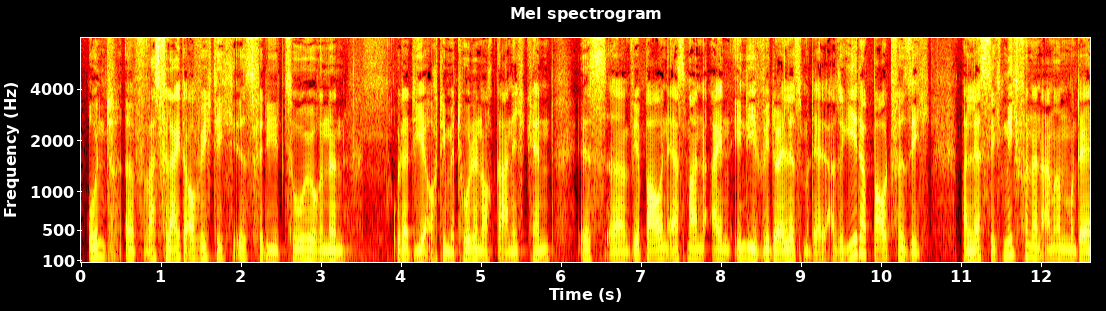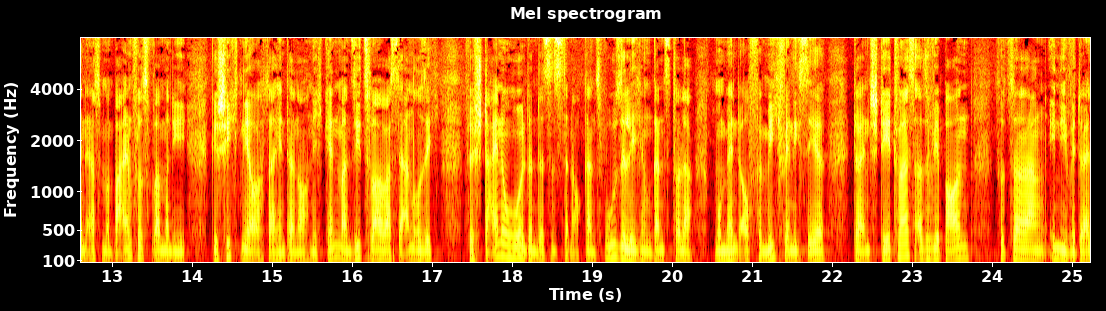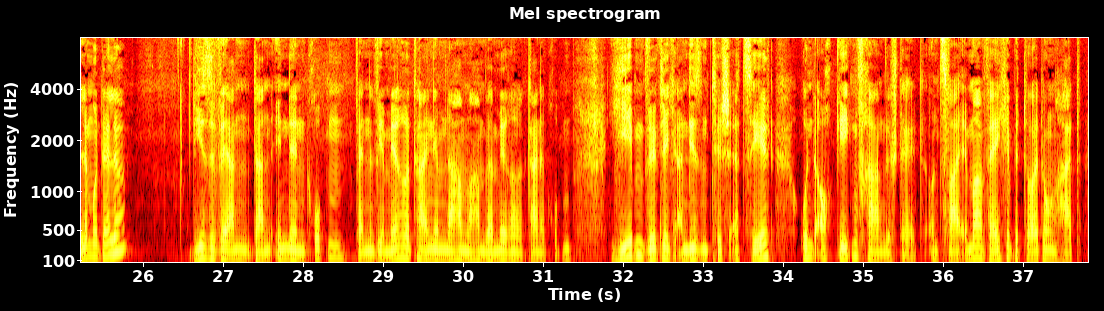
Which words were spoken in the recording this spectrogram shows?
Und äh, was vielleicht auch wichtig ist für die Zuhörenden, oder die auch die Methode noch gar nicht kennen, ist, äh, wir bauen erstmal ein individuelles Modell. Also jeder baut für sich. Man lässt sich nicht von den anderen Modellen erstmal beeinflussen, weil man die Geschichten ja auch dahinter noch nicht kennt. Man sieht zwar, was der andere sich für Steine holt und das ist dann auch ganz wuselig und ganz toller Moment auch für mich, wenn ich sehe, da entsteht was. Also wir bauen sozusagen individuelle Modelle diese werden dann in den Gruppen, wenn wir mehrere Teilnehmende haben, haben wir mehrere kleine Gruppen, jedem wirklich an diesem Tisch erzählt und auch Gegenfragen gestellt. Und zwar immer, welche Bedeutung hat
